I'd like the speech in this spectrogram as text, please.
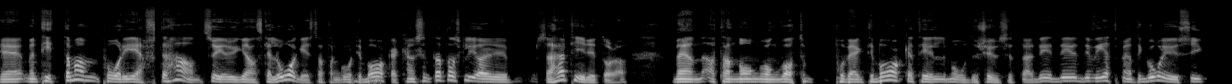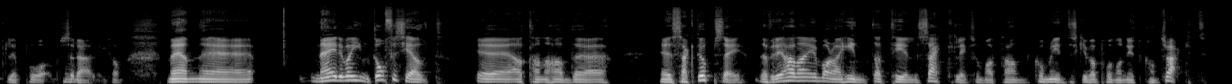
Eh, men tittar man på det i efterhand så är det ju ganska logiskt att han går tillbaka. Kanske inte att han skulle göra det så här tidigt då, då men att han någon gång var på väg tillbaka till modershuset där, det, det, det, vet man att det går ju i cykler på sådär. Liksom. Men eh, nej, det var inte officiellt eh, att han hade eh, sagt upp sig. Därför det hade han ju bara hintat till Zack, liksom, att han kommer inte skriva på något nytt kontrakt.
